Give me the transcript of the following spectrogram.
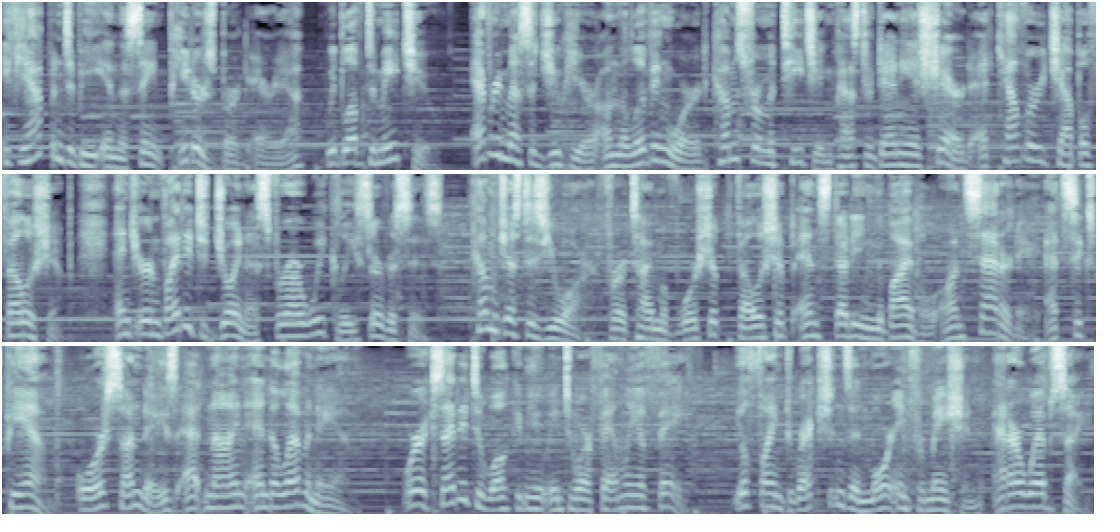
If you happen to be in the St. Petersburg area, we'd love to meet you. Every message you hear on the Living Word comes from a teaching Pastor Danny has shared at Calvary Chapel Fellowship, and you're invited to join us for our weekly services. Come just as you are for a time of worship, fellowship, and studying the Bible on Saturday at 6 p.m. or Sundays at 9 and 11 a.m. We're excited to welcome you into our family of faith. You'll find directions and more information at our website.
